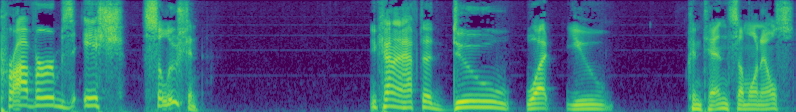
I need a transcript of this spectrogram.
Proverbs ish solution you kind of have to do what you contend someone else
